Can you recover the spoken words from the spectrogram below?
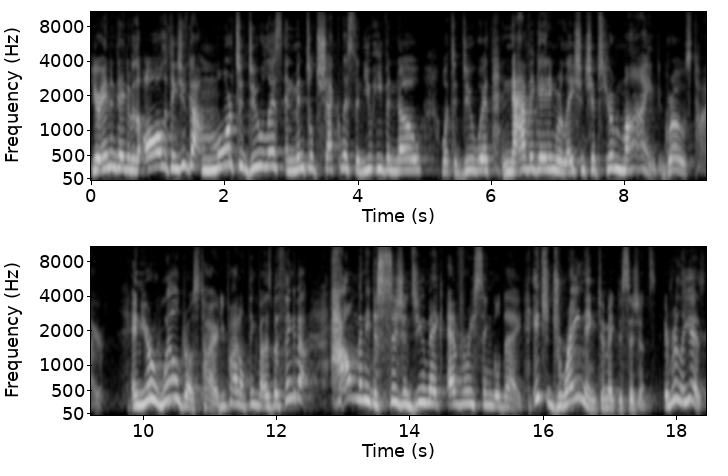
You're inundated with all the things. You've got more to do lists and mental checklists than you even know what to do with. Navigating relationships, your mind grows tired. And your will grows tired. You probably don't think about this, but think about how many decisions you make every single day. It's draining to make decisions. It really is.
